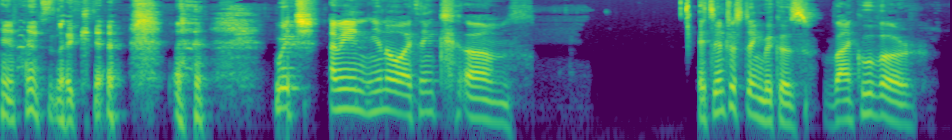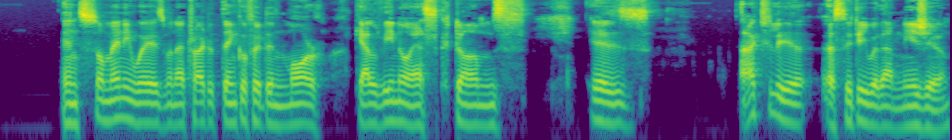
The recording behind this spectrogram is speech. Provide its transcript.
it's like, which I mean, you know, I think um, it's interesting because Vancouver, in so many ways, when I try to think of it in more Calvino esque terms, is actually a, a, city with amnesia.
